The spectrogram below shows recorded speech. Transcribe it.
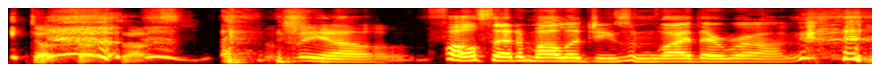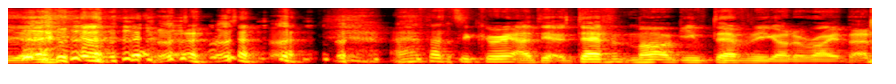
dot dot dots. you know, false etymologies and why they're wrong. Yeah, Ah, that's a great idea. Definitely, Mark, you've definitely got to write that.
